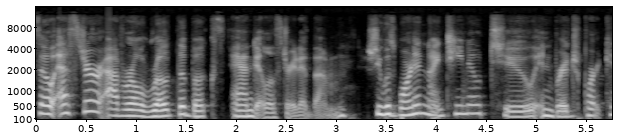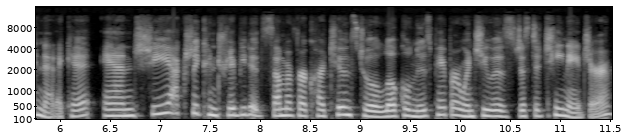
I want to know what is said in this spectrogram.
So Esther Averill wrote the books and illustrated them. She was born in 1902 in Bridgeport, Connecticut, and she actually contributed some of her cartoons to a local newspaper when she was just a teenager.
